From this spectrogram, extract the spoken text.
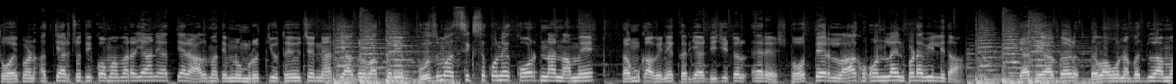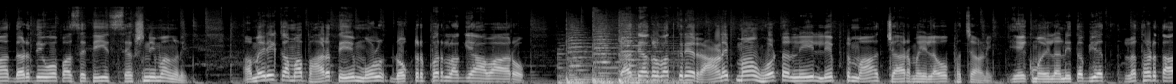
તોય પણ અત્યાર સુધી કોમામાં રહ્યા અને અત્યારે હાલમાં તેમનું મૃત્યુ થયું છે. ત્યાંથી આગળ વાત કરીએ, ભુજમાં શિક્ષકોને કોર્ટના નામે ધમકાવીને કર્યા ડિજિટલ એરેસ્ટ. તોતેર લાખ ઓનલાઈન પડાવી લીધા. ત્યાંથી આગળ દવાઓના બદલામાં દર્દીઓ પાસેથી સેક્સની માંગણી. અમેરિકામાં ભારતીય મૂળ ડોક્ટર પર લાગ્યા આવા આરોપ. ત્યાંથી આગળ વાત કરીએ રાણીપમાં હોટલની લિફ્ટમાં ચાર મહિલાઓ ફસાણી. એક મહિલાની તબિયત લથડતા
